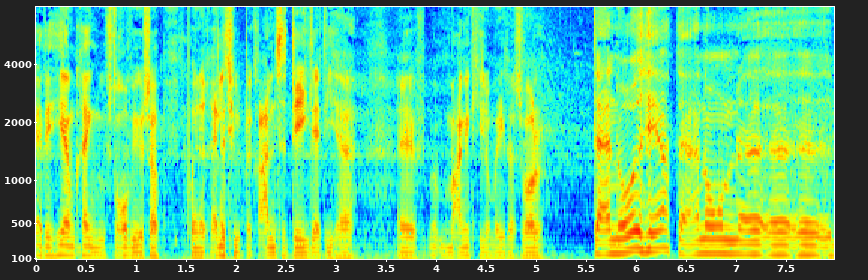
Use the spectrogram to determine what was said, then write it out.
er det her omkring? Nu står vi jo så på en relativt begrænset del af de her øh, mange kilometers vold. Der er noget her. Der er nogle øh, øh,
